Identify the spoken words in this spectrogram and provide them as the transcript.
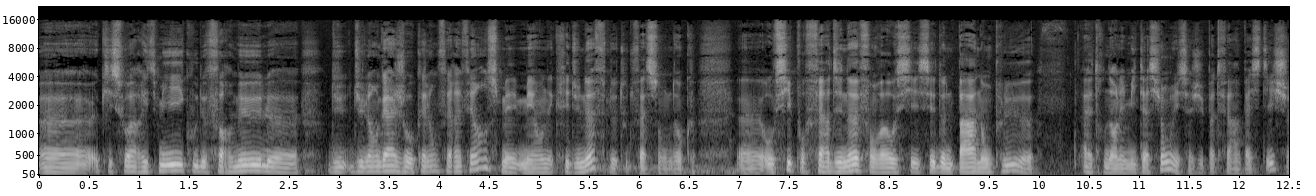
euh, qui soient rythmiques ou de formules euh, du, langage auquel on fait référence, mais, on écrit du neuf de toute façon. Donc euh, aussi pour faire du neuf, on va aussi essayer de ne pas non plus être dans l'imitation, il ne s'agit pas de faire un pastiche.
